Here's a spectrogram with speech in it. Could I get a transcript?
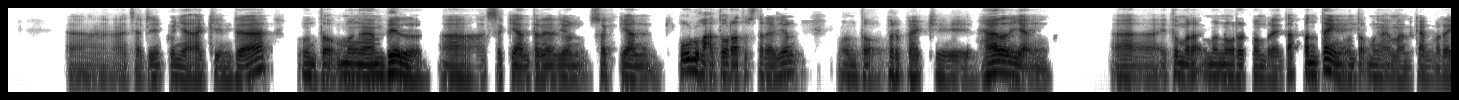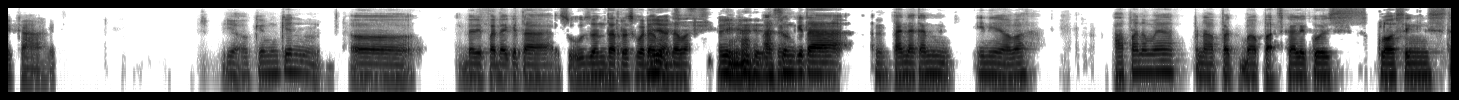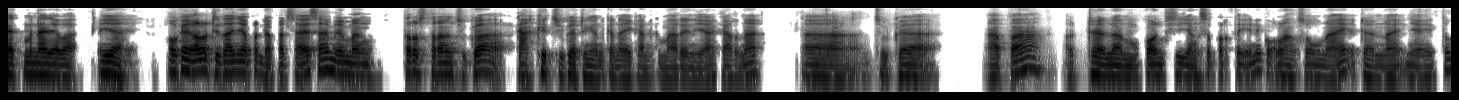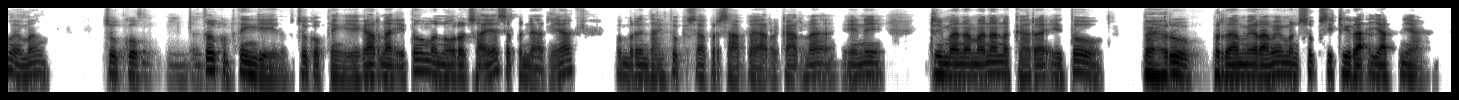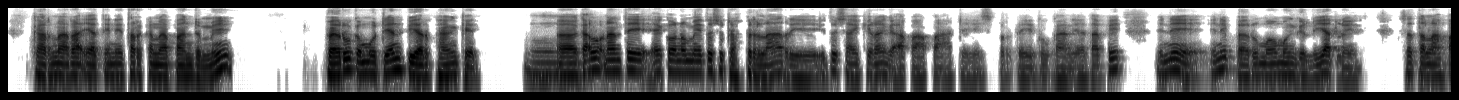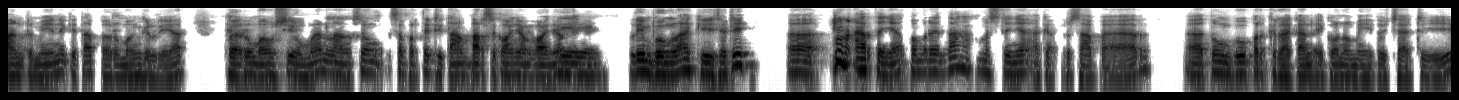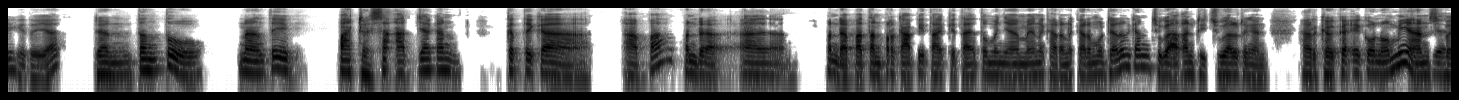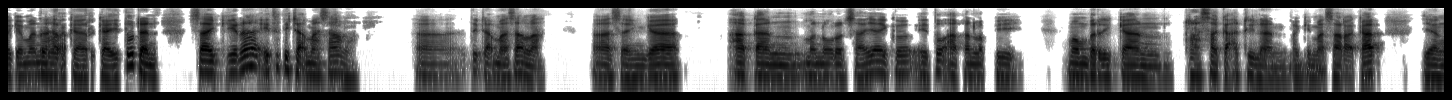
Jadi punya agenda untuk mengambil eh, sekian triliun, sekian puluh atau ratus triliun untuk berbagai hal yang eh, itu menurut pemerintah penting untuk mengamankan mereka. gitu. Ya, oke mungkin eh daripada kita suuzon terus kepada Iya, pemerintah Pak. iya, iya. Langsung kita tanyakan ini apa? Apa namanya? Pendapat Bapak sekaligus closing statement aja Pak. Iya, Oke, kalau ditanya pendapat saya, saya memang terus terang juga kaget juga dengan kenaikan kemarin ya, karena eh, juga apa dalam kondisi yang seperti ini kok langsung naik dan naiknya itu memang cukup cukup tinggi, cukup tinggi. Karena itu menurut saya sebenarnya pemerintah itu bisa bersabar karena ini di mana-mana negara itu baru beramai-ramai mensubsidi rakyatnya. Karena rakyat ini terkena pandemi, baru kemudian biar bangkit. Hmm, Eh, kalau nanti ekonomi itu sudah berlari, itu saya kira nggak apa-apa deh, seperti itu kan ya. Tapi ini ini baru mau menggeliat loh ini. Setelah pandemi ini kita baru menggeliat, baru mau siuman langsung seperti ditampar sekonyong-konyong, iya, limbung lagi. Jadi eh, artinya pemerintah mestinya agak bersabar, eh, tunggu pergerakan ekonomi itu jadi gitu ya. Dan tentu nanti pada saatnya kan ketika apa penda, eh, pendapatan per kapita kita itu menyamai negara-negara modern kan juga akan dijual dengan harga keekonomian ya, sebagaimana harga-harga itu dan saya kira itu tidak masalah. Eh, tidak masalah. Eh, sehingga akan menurut saya itu itu akan lebih memberikan rasa keadilan bagi masyarakat yang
